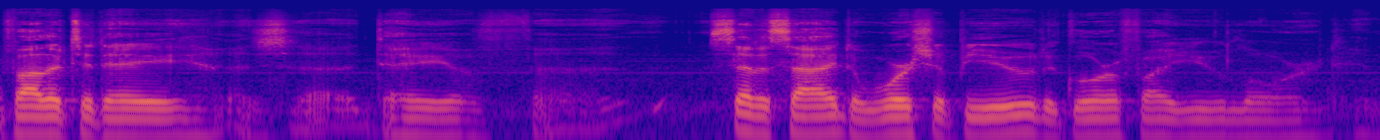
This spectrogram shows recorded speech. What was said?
And Father, today is a day of uh, set aside to worship you, to glorify you, Lord. And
